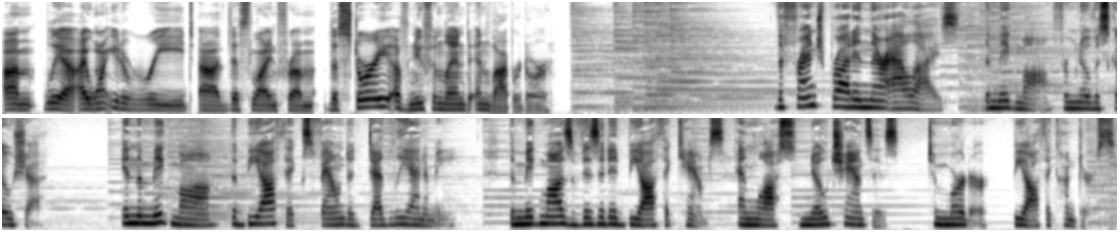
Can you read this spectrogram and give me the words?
Um, Leah, I want you to read uh, this line from The Story of Newfoundland and Labrador. The French brought in their allies, the Mi'kmaq, from Nova Scotia. In the Mi'kmaq, the Beothuks found a deadly enemy. The Mi'kmaqs visited Beothuk camps and lost no chances to murder Beothuk hunters.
